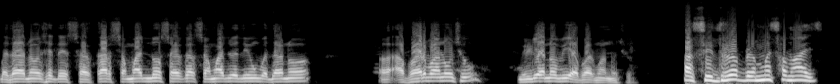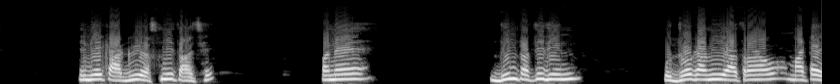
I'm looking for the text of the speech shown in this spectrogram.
બધાનો છે તે સહકાર, સમાજનો સહકાર સમાજ બધી હું બધાનો આભાર માનું છું. મીડિયાનો બી આભાર માનું છું. આ સિદ્ધ બ્રહ્મ સમાજ એની એક આગવી અસ્મિતા છે. અને દિન પ્રતિદિન ઉદ્ધવગામી યાત્રાઓ માટે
